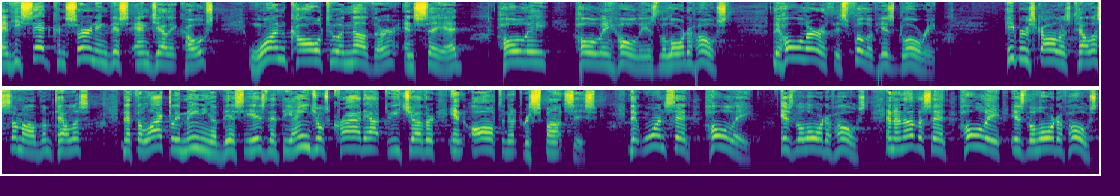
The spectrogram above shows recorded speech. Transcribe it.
And he said concerning this angelic host, one called to another and said, Holy, Holy, holy is the Lord of hosts. The whole earth is full of his glory. Hebrew scholars tell us, some of them tell us, that the likely meaning of this is that the angels cried out to each other in alternate responses. That one said, Holy is the Lord of hosts. And another said, Holy is the Lord of hosts.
